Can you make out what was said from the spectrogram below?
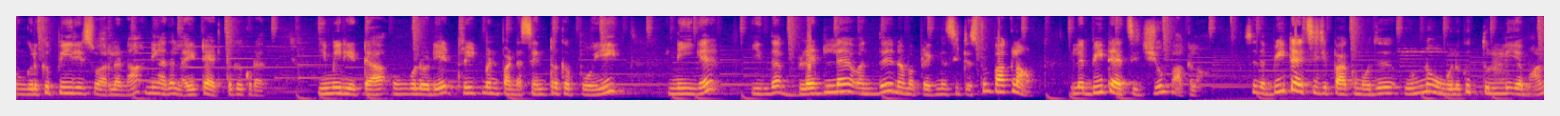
உங்களுக்கு பீரியட்ஸ் வரலன்னா நீங்கள் அதை லைட்டாக எடுத்துக்கக்கூடாது இமீடியட்டாக உங்களுடைய ட்ரீட்மெண்ட் பண்ண சென்டருக்கு போய் நீங்கள் இந்த பிளட்டில் வந்து நம்ம ப்ரெக்னென்சி டெஸ்ட்டும் பார்க்கலாம். இல்லை பீட்டா எக்ஸிஜியும் பார்க்கலாம். ஸோ இந்த பீட்டா எக்ஸிஜி பார்க்கும்போது இன்னும் உங்களுக்கு துல்லியமான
